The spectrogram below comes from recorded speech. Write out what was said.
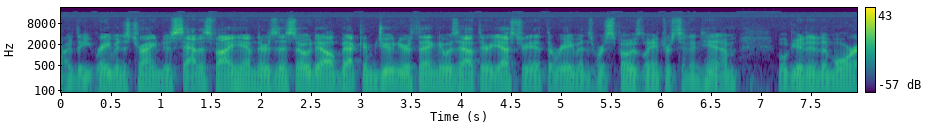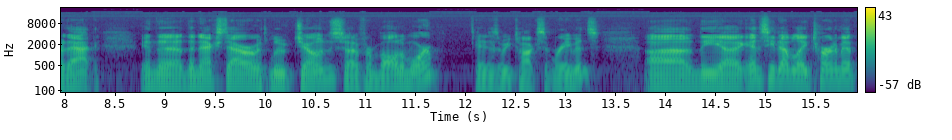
are the Ravens trying to satisfy him? There's this Odell Beckham Jr. thing that was out there yesterday that the Ravens were supposedly interested in him. We'll get into more of that in the, the next hour with Luke Jones uh, from Baltimore as we talk some Ravens. Uh, the uh, NCAA tournament.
